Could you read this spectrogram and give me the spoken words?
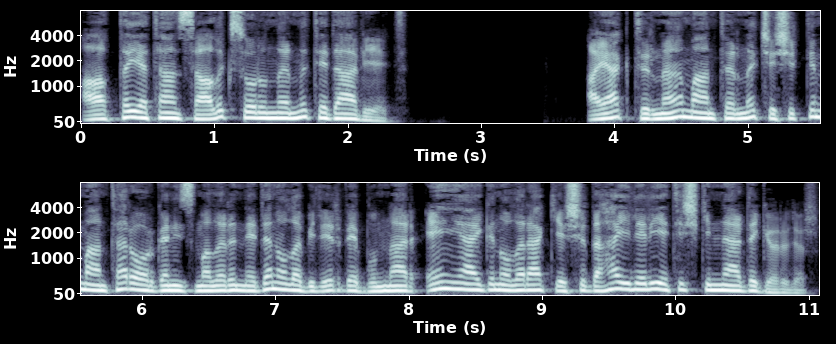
Altta yatan sağlık sorunlarını tedavi et. Ayak tırnağı mantarına çeşitli mantar organizmaları neden olabilir ve bunlar en yaygın olarak yaşı daha ileri yetişkinlerde görülür.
